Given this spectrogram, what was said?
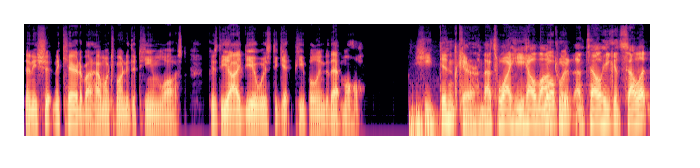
then he shouldn't have cared about how much money the team lost because the idea was to get people into that mall. He didn't care. That's why he held on Well, to but- it until he could sell it,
